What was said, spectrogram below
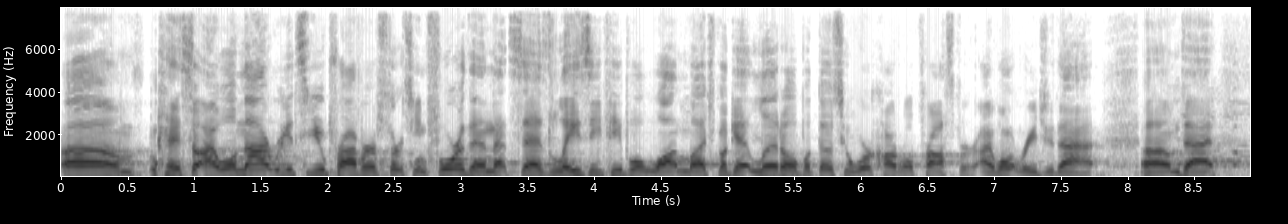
Um, okay, so I will not read to you Proverbs 13 4 then that says, Lazy people want much but get little, but those who work hard will prosper. I won't read you that. Um, that.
